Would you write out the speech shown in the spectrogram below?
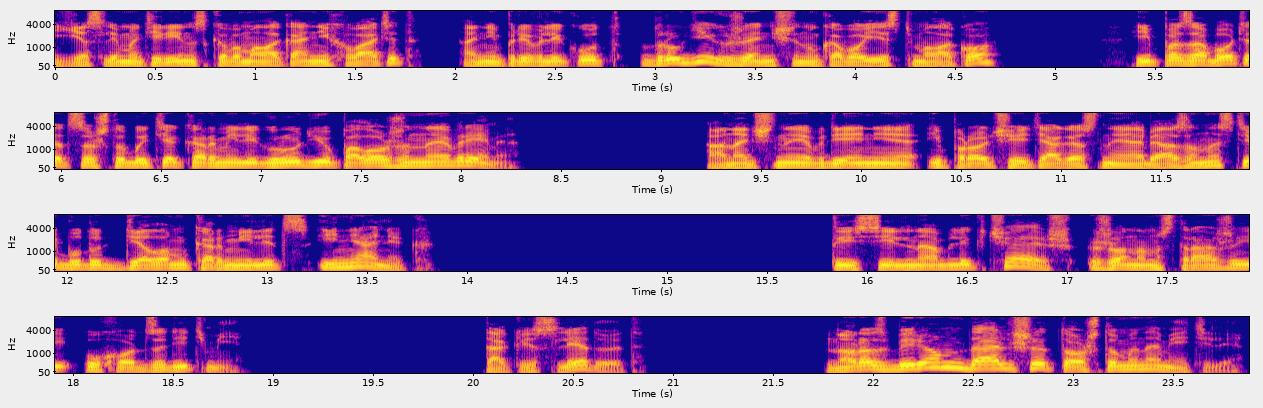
Если материнского молока не хватит, они привлекут других женщин, у кого есть молоко, и позаботятся, чтобы те кормили грудью положенное время. А ночные бдения и прочие тягостные обязанности будут делом кормилец и нянек. Ты сильно облегчаешь женам стражей уход за детьми. Так и следует. Но разберем дальше то, что мы наметили.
